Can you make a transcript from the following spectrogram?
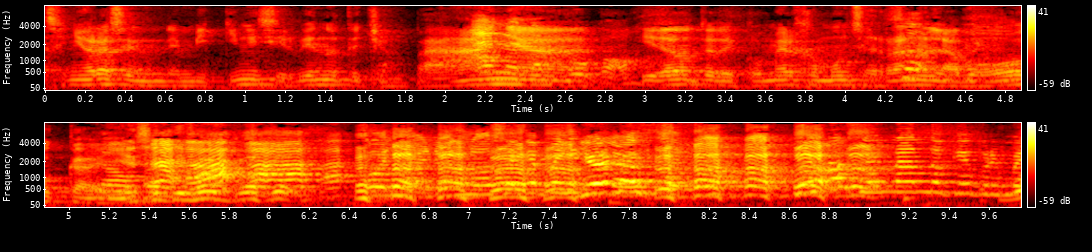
señoras en, en bikini sirviéndote Ah, champaña no, tampoco. y dándote de comer jamón serrano So- en la boca No. y ese tipo de cosas. Coño, no, no sé qué Yo película no es. sé, yo no sé Nando qué primera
